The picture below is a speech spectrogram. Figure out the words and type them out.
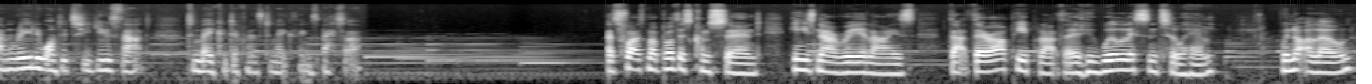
and really wanted to use that to make a difference, to make things better. As far as my brother's concerned, he's now realised that there are people out there who will listen to him. We're not alone,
